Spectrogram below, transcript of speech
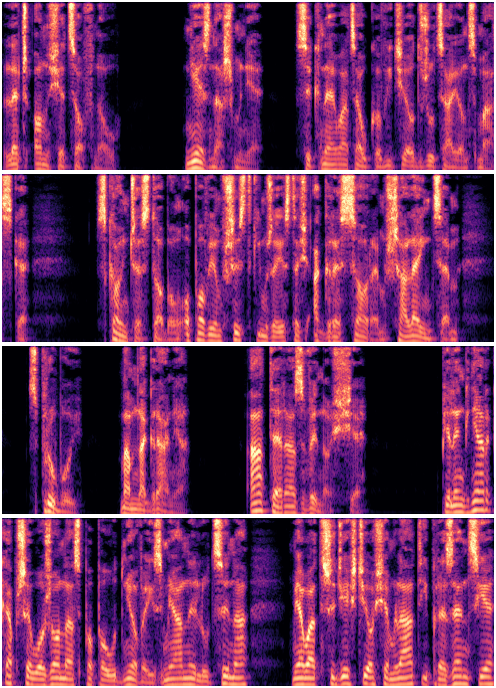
lecz on się cofnął. Nie znasz mnie, syknęła całkowicie odrzucając maskę. Skończę z tobą, opowiem wszystkim, że jesteś agresorem, szaleńcem. Spróbuj, mam nagrania. A teraz wynoś się. Pielęgniarka przełożona z popołudniowej zmiany, Lucyna, miała 38 lat i prezencję,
